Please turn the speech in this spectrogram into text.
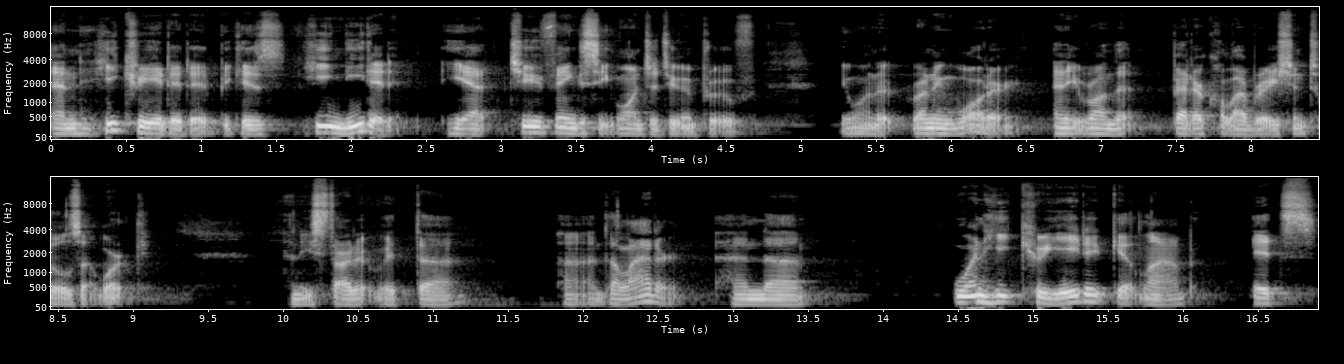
and he created it because he needed it. He had two things he wanted to improve he wanted running water, and he wanted better collaboration tools at work. And he started with uh, uh, the latter. And uh, when he created GitLab, it's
